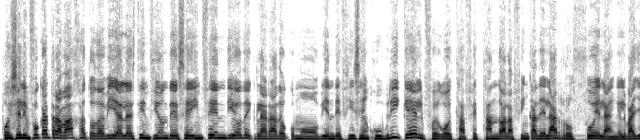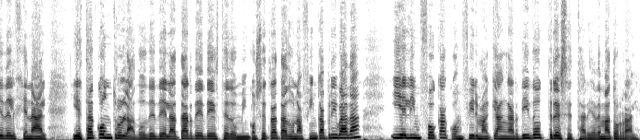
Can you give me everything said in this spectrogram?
Pues el Infoca trabaja todavía la extinción de ese incendio declarado, como bien decís, en Jubrique. El fuego está afectando a la finca de La Rozuela, en el Valle del Genal, y está controlado desde la tarde de este domingo. Se trata de una finca privada y el Infoca confirma que han ardido tres hectáreas de matorral.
